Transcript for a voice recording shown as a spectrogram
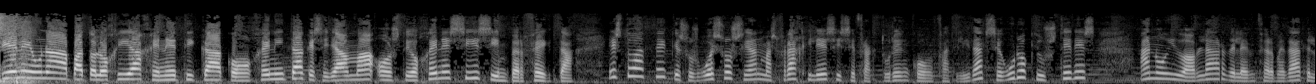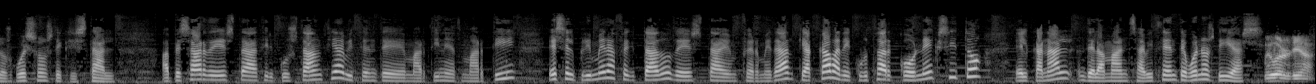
Tiene una patología genética congénita que se llama osteogénesis imperfecta. Esto hace que sus huesos sean más frágiles y se fracturen con facilidad. Seguro que ustedes han oído hablar de la enfermedad de los huesos de cristal. A pesar de esta circunstancia, Vicente Martínez Martí es el primer afectado de esta enfermedad que acaba de cruzar con éxito el Canal de la Mancha. Vicente, buenos días. Muy buenos días.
